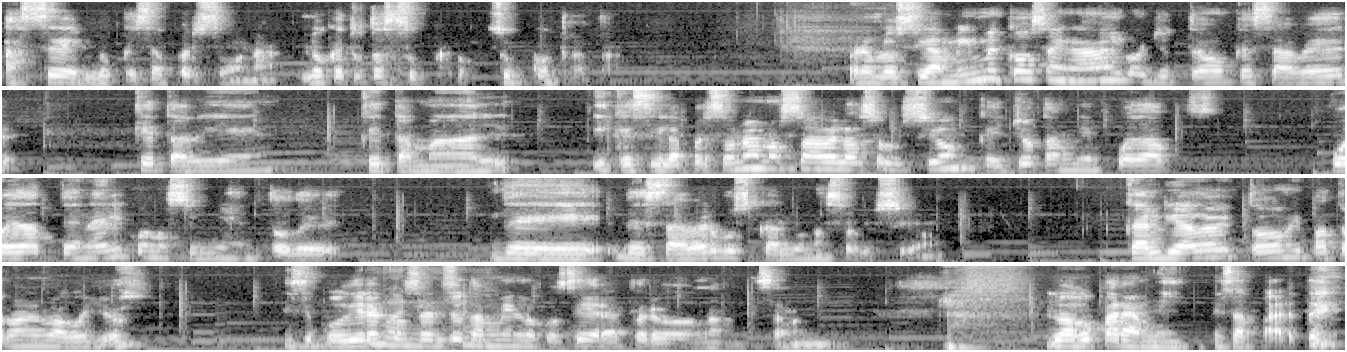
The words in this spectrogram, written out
hacer lo que esa persona, lo que tú estás subcontratando. Por ejemplo, si a mí me cosen algo, yo tengo que saber qué está bien, qué está mal, y que si la persona no sabe la solución, que yo también pueda, pueda tener el conocimiento de, de, saber buscarle una solución. Que al día de hoy todo mi patrón lo hago yo. Y si pudiera coser, yo también lo cosiera, pero no, eso no lo hago para mí, esa parte.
